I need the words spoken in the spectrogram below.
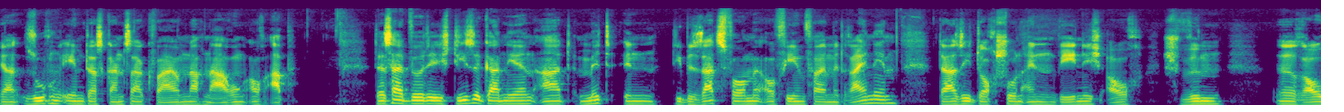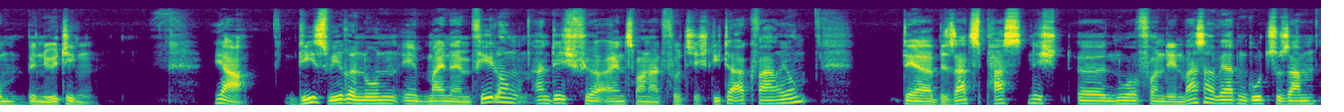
ja, suchen eben das ganze Aquarium nach Nahrung auch ab. Deshalb würde ich diese Garnelenart mit in die Besatzformel auf jeden Fall mit reinnehmen, da sie doch schon ein wenig auch Schwimmraum benötigen. Ja, dies wäre nun meine Empfehlung an dich für ein 240 Liter Aquarium. Der Besatz passt nicht äh, nur von den Wasserwerten gut zusammen,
